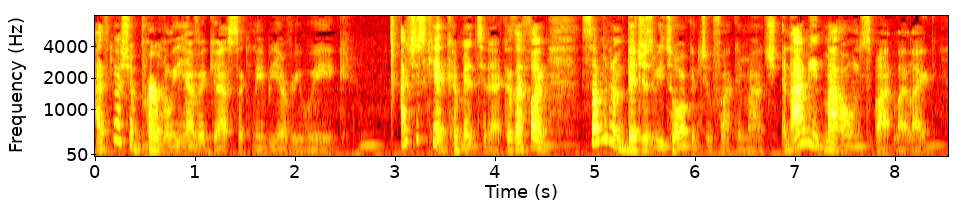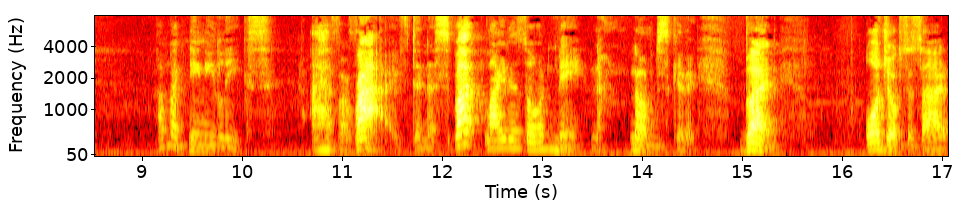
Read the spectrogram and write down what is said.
I think I should permanently have a guest like maybe every week. I just can't commit to that because I feel like some of them bitches be talking too fucking much, and I need my own spotlight. Like I'm like Nene Leakes. I have arrived, and the spotlight is on me. No, no, I'm just kidding. But all jokes aside,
